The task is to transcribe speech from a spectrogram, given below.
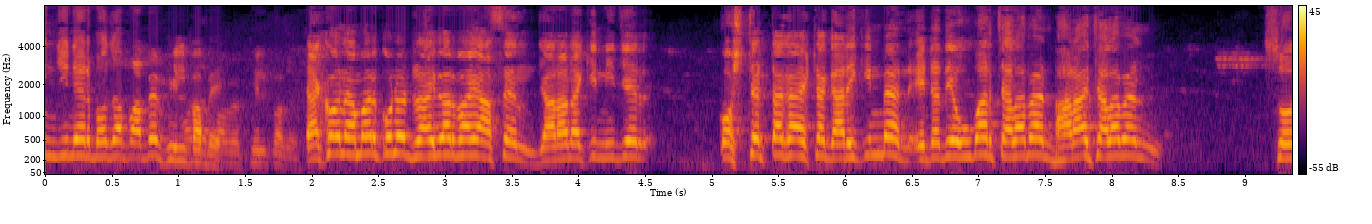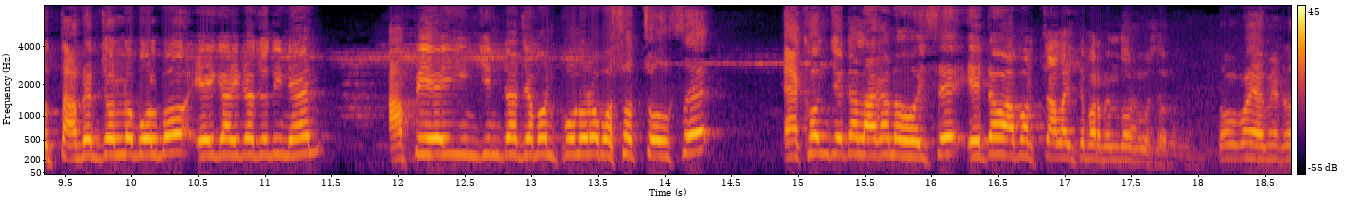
ইঞ্জিনের মজা পাবে ফিল পাবে। ফিল পাবে এখন আমার কোনো ড্রাইভার ভাই আছেন যারা নাকি নিজের কষ্টের টাকা একটা গাড়ি কিনবেন এটা দিয়ে উবার চালাবেন ভাড়ায় চালাবেন। সো তাদের জন্য বলব এই গাড়িটা যদি নেন আপনি এই ইঞ্জিনটা যেমন পনেরো বছর চলছে এখন যেটা লাগানো হয়েছে এটাও আবার চালাইতে পারবেন দশ বছর। তবে ভাই আমি এটা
